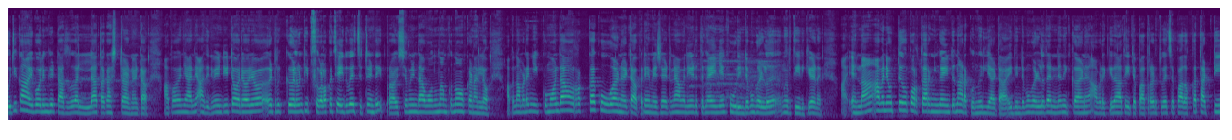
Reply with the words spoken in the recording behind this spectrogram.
ഒരു കായ് പോലും കിട്ടാത്തത് വല്ലാത്ത കഷ്ടമാണ് കേട്ടോ. അപ്പോൾ ഞാൻ അതിന് വേണ്ടിയിട്ട് ഓരോരോ ട്രിക്കുകളും ടിപ്സുകളൊക്കെ ചെയ്തു വെച്ചിട്ടുണ്ട്. ഇപ്രാവശ്യം ഉണ്ടാവുമെന്ന് നമുക്ക് നോക്കണമല്ലോ അപ്പോൾ നമ്മുടെ നിക്കുമോന്റെ ഉറക്ക കൂവാണ് കേട്ടോ. അപ്പോൾ രമേശ് ചേട്ടനെ അവനെ എടുത്തു കഴിഞ്ഞ് കൂടിന്റെ മുകളിൽ നിർത്തിയിരിക്കുകയാണ് എന്നാൽ അവനെ ഒട്ട് പുറത്തിറങ്ങി കഴിഞ്ഞിട്ട് നടക്കുന്നില്ല കേട്ടോ. ഇതിന്റെ മുകളിൽ തന്നെ നിൽക്കുകയാണ് അവിടേക്ക് ഇതാ തീറ്റപ്പാത്രം എടുത്ത് വെച്ചപ്പോൾ അതൊക്കെ തട്ടി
